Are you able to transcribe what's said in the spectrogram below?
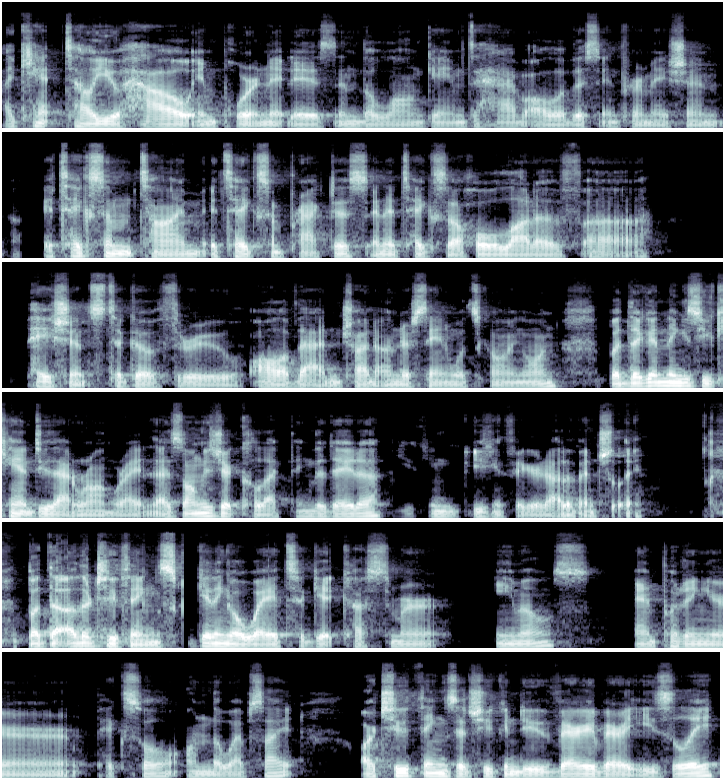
I can't tell you how important it is in the long game to have all of this information. It takes some time, it takes some practice, and it takes a whole lot of uh, patience to go through all of that and try to understand what's going on. But the good thing is you can't do that wrong, right? As long as you're collecting the data, you can you can figure it out eventually. But the other two things, getting a way to get customer emails and putting your pixel on the website are two things that you can do very, very easily.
